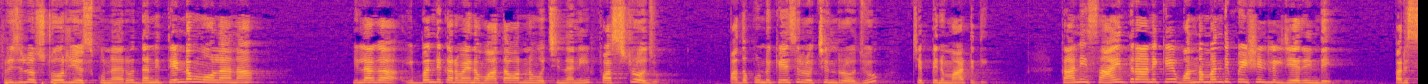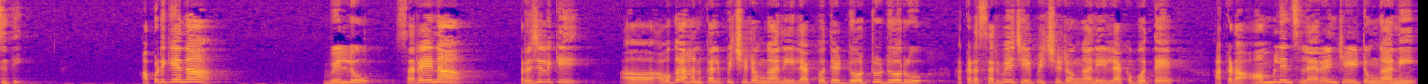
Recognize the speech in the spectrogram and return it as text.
ఫ్రిడ్జ్లో స్టోర్ చేసుకున్నారు దాన్ని తినడం మూలాన ఇలాగా ఇబ్బందికరమైన వాతావరణం వచ్చిందని ఫస్ట్ రోజు పదకొండు కేసులు వచ్చిన రోజు చెప్పిన మాటిది. కానీ సాయంత్రానికే వంద మంది పేషెంట్లకు చేరింది పరిస్థితి. అప్పటికైనా వీళ్ళు సరైన ప్రజలకి అవగాహన కల్పించడం కానీ లేకపోతే డోర్ టు డోరు అక్కడ సర్వే చేయించడం కానీ లేకపోతే అక్కడ అంబులెన్స్లు అరేంజ్ చేయటం కానీ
